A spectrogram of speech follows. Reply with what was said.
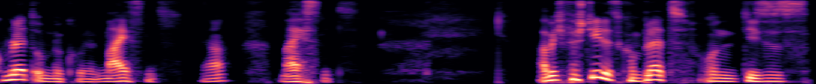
Komplett unbegründet. Meistens, ja. Meistens. Aber ich verstehe das komplett. Und dieses,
